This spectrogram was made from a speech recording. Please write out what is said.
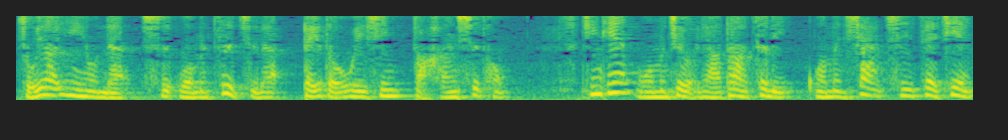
主要应用的是我们自己的北斗卫星导航系统。今天我们就聊到这里，我们下期再见。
